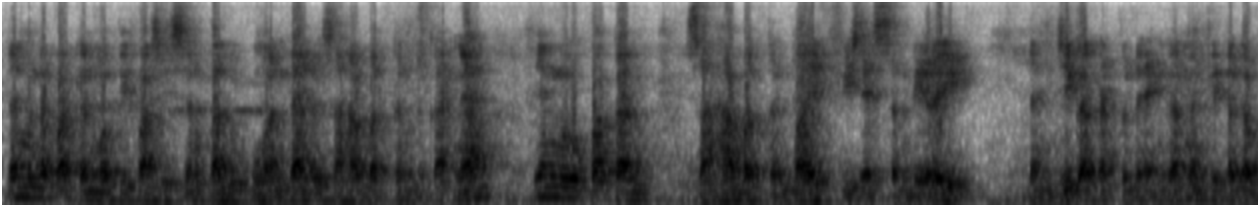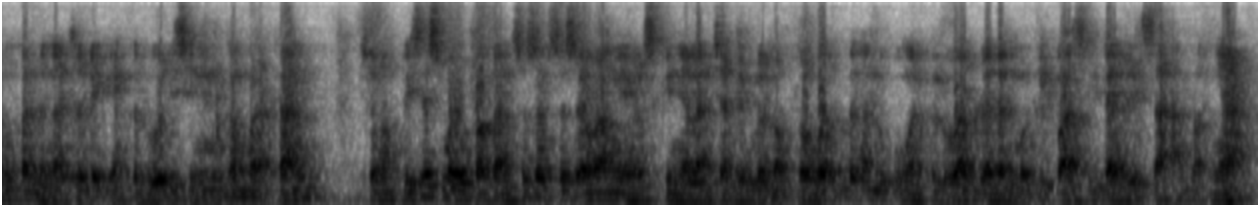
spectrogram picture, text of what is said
dan mendapatkan motivasi serta dukungan dari sahabat terdekatnya yang merupakan sahabat terbaik Pisces sendiri. Dan jika kartu The Hangman kita gabungkan dengan zodiak yang kedua di sini menggambarkan seorang Pisces merupakan sosok seseorang yang rezekinya lancar di bulan Oktober dengan dukungan keluarga dan motivasi dari sahabatnya.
